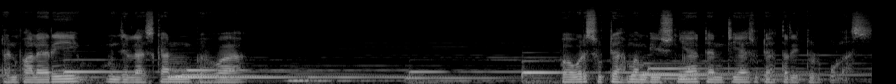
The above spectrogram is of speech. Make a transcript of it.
Dan Valerie menjelaskan bahwa Bowers sudah membiusnya dan dia sudah tertidur pulas.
